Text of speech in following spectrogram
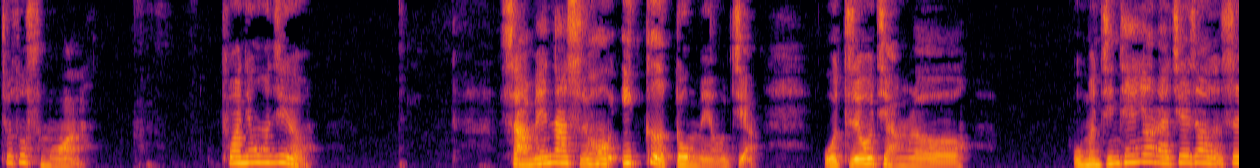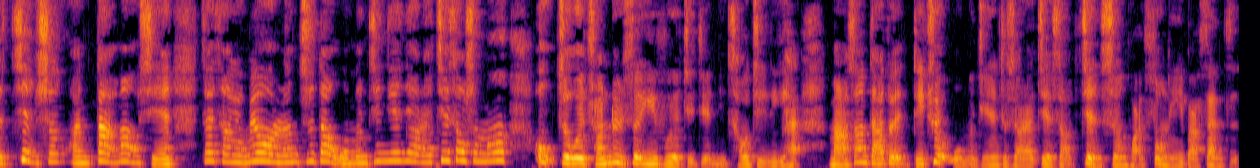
叫做什么啊？突然间忘记了。傻妹那时候一个都没有讲，我只有讲了。我们今天要来介绍的是健身环大冒险，在场有没有人知道我们今天要来介绍什么？哦，这位穿绿色衣服的姐姐，你超级厉害，马上答对。的确，我们今天就是要来介绍健身环，送你一把扇子。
